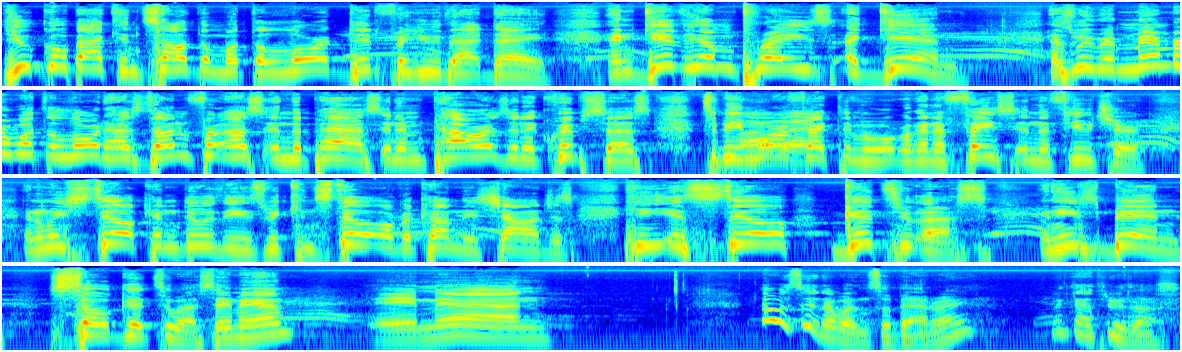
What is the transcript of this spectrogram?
you go back and tell them what the Lord did for you that day and give Him praise again. As we remember what the Lord has done for us in the past, it empowers and equips us to be Love more it. effective in what we're going to face in the future. And we still can do these. We can still overcome these challenges. He is still good to us, and He's been so good to us. Amen? Amen. That was it. That wasn't so bad, right? We got through those.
